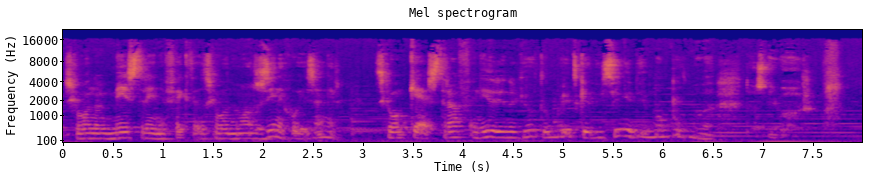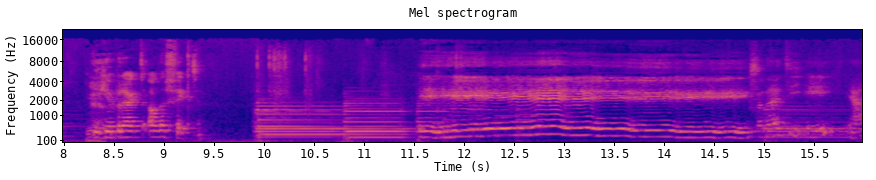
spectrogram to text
is gewoon een meester in effecten. Dat is gewoon een waanzinnig goede zanger. Het is gewoon keistraf. En iedereen denkt, ja, Tom Waits kan niet zingen, die mompelt maar wat. Dat is niet waar. Die gebruikt alle effecten. Vanuit die E, ja.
